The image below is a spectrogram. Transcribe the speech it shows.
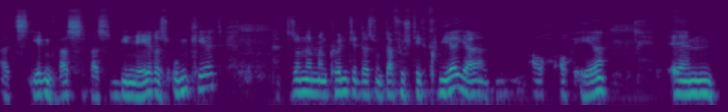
als irgendwas, was Binäres umkehrt, sondern man könnte das, und dafür steht queer ja auch, auch eher, ähm,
